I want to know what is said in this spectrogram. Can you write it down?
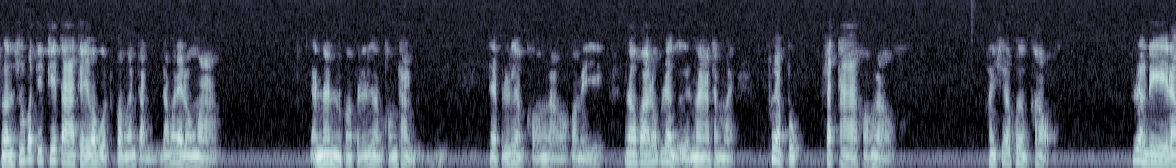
ส่วนสุปฏิทิตาเทวบุตรก็เหมือนกัน ยังไม่ได้ลงมา อันนั่นก็เป็นเรื่องของท่าน แต่เป็นเรื่องของเราก็ไม่อีก เราปารบเรื่องอื่นมาทำไม เพื่อปลุกศรัทธาของเรา ให้เชื่อเพิ่มเข้า เรื่องดีเรา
